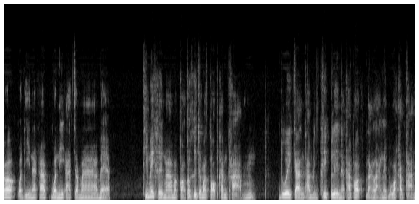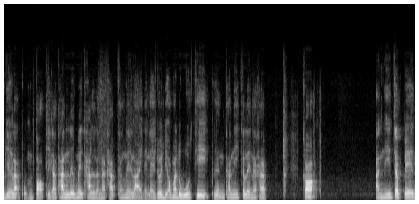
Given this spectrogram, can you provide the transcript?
ก็วัดดีนะครับ วันนี้อาจจะมาแบบที่ไม่เคยมามาก่อนก็คือจะมาตอบคำถามด้วยการทำเป็นคลิปไปเลยนะครับ เพราะหลังๆเนี่ยผมว่าคำถามเยอะแล้วผมตอบทีละท่านเริ่มไม่ทันแล้วนะครับ ทั้งในไลน์ในอะไรด้วยเดี๋ยวมาดูที่เพื่อนท่านนี้กันเลยนะครับ ก็ อันนี้จะเป็น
